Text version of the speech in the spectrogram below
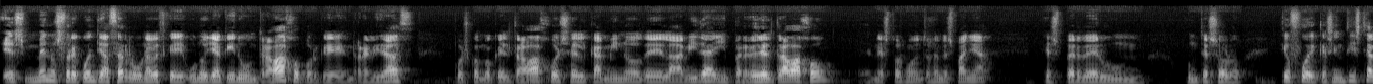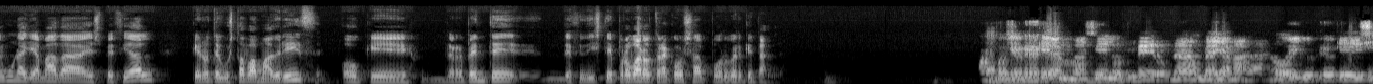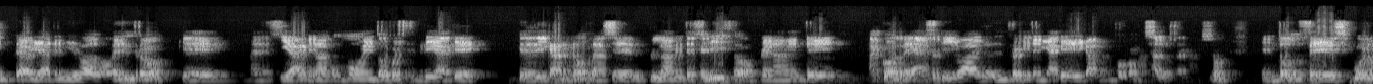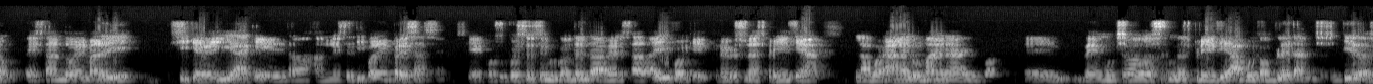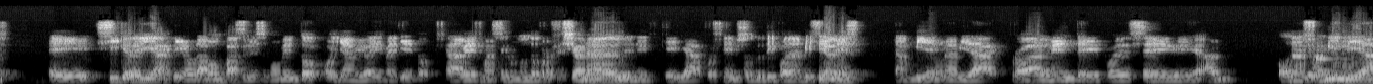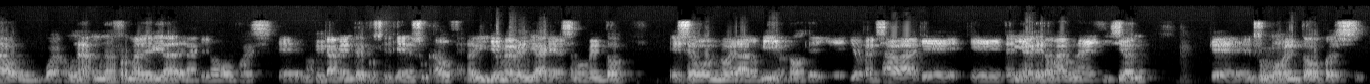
Es menos frecuente hacerlo una vez que uno ya tiene un trabajo, porque en realidad, pues como que el trabajo es el camino de la vida y perder el trabajo en estos momentos en España es perder un, tesoro. ¿Qué fue? ¿Que sentiste alguna llamada especial? ¿Que no te gustaba Madrid? ¿O que de repente decidiste probar otra cosa por ver qué tal? Bueno, pues yo creo que era más bien lo primero, una, llamada, ¿no? Y yo creo que siempre había tenido algo dentro que me decía que en algún momento pues tendría que, que dedicarme, ¿no? Para ser plenamente feliz o plenamente acorde a eso que iba yo dentro, que tenía que dedicarme un poco más a los demás, ¿no? Entonces, bueno, estando en Madrid, sí que veía que trabajando en este tipo de empresas, que por supuesto estoy muy contenta de haber estado ahí porque creo que es una experiencia laboral, humana, eh, de muchos, una experiencia muy completa en muchos sentidos. Eh, sí que veía que o daba un paso en ese momento o ya me iba a ir metiendo cada vez más en un mundo profesional, en el que ya pues tienes otro tipo de ambiciones, también una vida probablemente pues eh, una familia, bueno, una, una, forma de vida de la que luego, pues, lógicamente, pues que tiene su cauce, ¿no? Y yo me veía que en ese momento eso no era lo mío, ¿no? Que yo pensaba que, que tenía que tomar una decisión que en su momento, pues,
